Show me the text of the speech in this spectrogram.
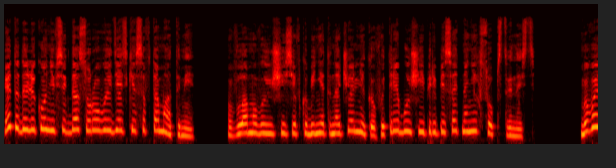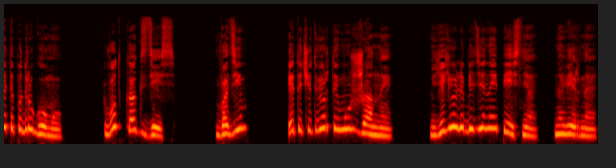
это далеко не всегда суровые дядьки с автоматами, вламывающиеся в кабинеты начальников и требующие переписать на них собственность. Бывает и по-другому. Вот как здесь. Вадим — это четвертый муж Жанны. Ее лебединая песня, наверное.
